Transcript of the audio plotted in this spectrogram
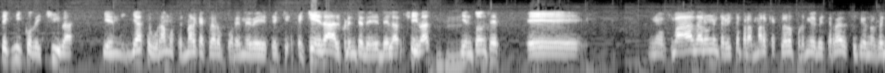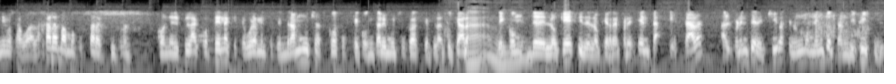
técnico de Chivas, quien ya aseguramos en marca, claro, por MBS, que se queda al frente de, de las Chivas. Y entonces eh, nos va a dar una entrevista para marca, claro, por MBS Radio. Así que nos venimos a Guadalajara. Vamos a estar aquí con, con el Flaco Tena, que seguramente tendrá muchas cosas que contar y muchas cosas que platicar Ah, de, cómo- de lo que es y de lo que representa estar al frente de Chivas en un momento tan difícil.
